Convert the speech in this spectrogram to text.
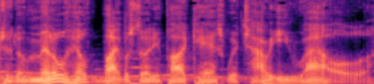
to the Mental Health Bible Study Podcast with Tyra E. Rowell.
